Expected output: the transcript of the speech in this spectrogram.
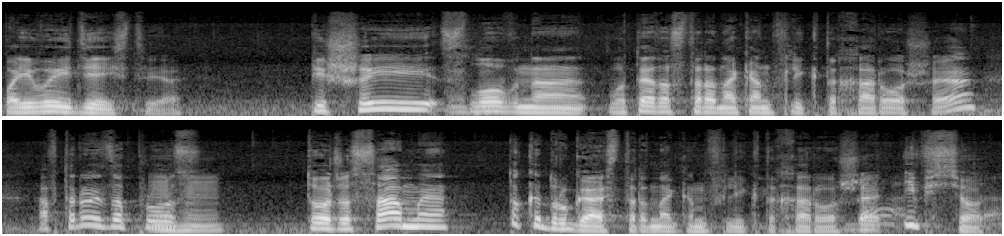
боевые действия. Пиши, словно вот эта сторона конфликта хорошая, а второй запрос то же самое, только другая сторона конфликта хорошая, да, и все. Да.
